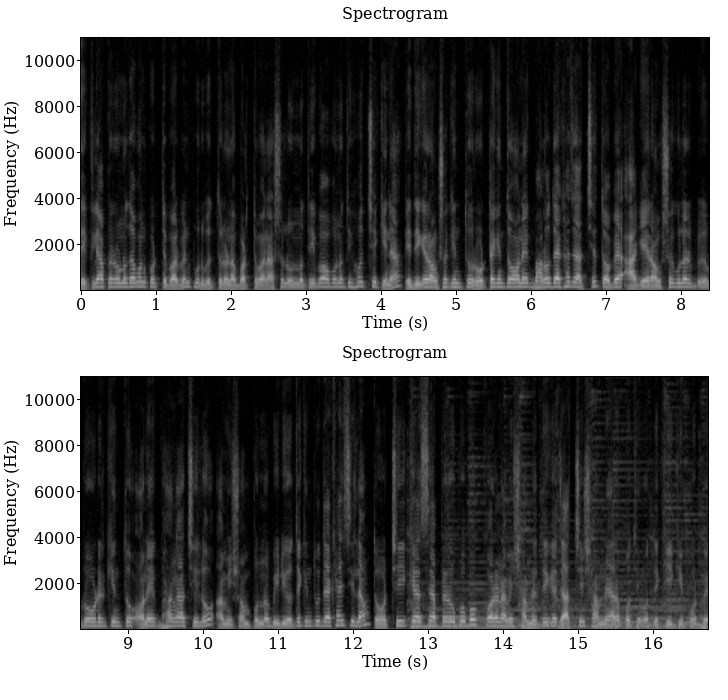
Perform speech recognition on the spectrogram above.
দেখলে আপনারা অনুধাবন করতে পারবেন, পূর্বের তুলনায় বর্তমানে আসলে উন্নতি বা অবনতি হচ্ছে কিনা। এদিকের অংশ কিন্তু রোডটা কিন্তু অনেক ভালো দেখা যাচ্ছে, তবে আগের অংশগুলোর রোডের কিন্তু অনেক ভাঙা ছিল। আমি সম্পূর্ণ ভিডিওতে কিন্তু দেখাইছিলাম। তো ঠিক আছে, আপনারা উপভোগ করেন, আমি সামনের দিকে যাচ্ছি, সামনে আরও পথিমধ্যে কি কি পড়বে,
